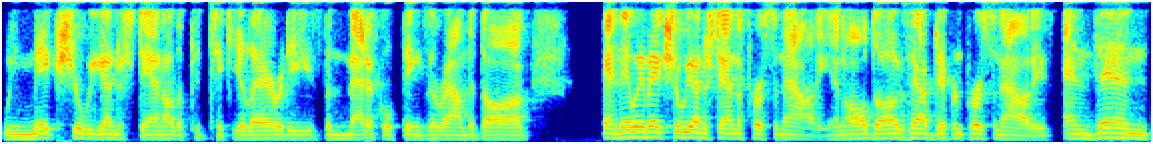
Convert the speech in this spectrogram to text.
We make sure we understand all the particularities the medical things around the dog. And then we make sure we understand the personality. And all dogs have different personalities. And then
